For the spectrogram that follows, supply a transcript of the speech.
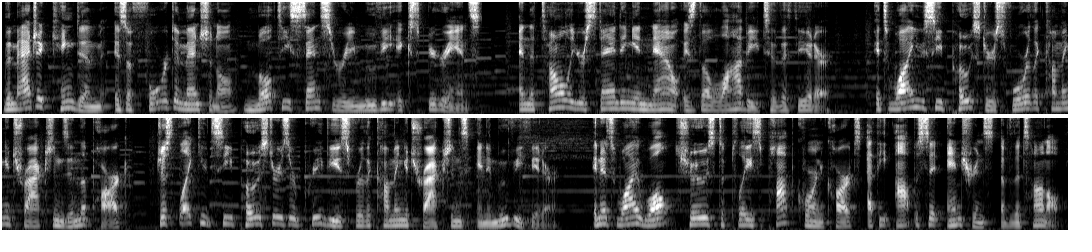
The Magic Kingdom is a four dimensional, multi sensory movie experience, and the tunnel you're standing in now is the lobby to the theater. It's why you see posters for the coming attractions in the park, just like you'd see posters or previews for the coming attractions in a movie theater. And it's why Walt chose to place popcorn carts at the opposite entrance of the tunnel,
